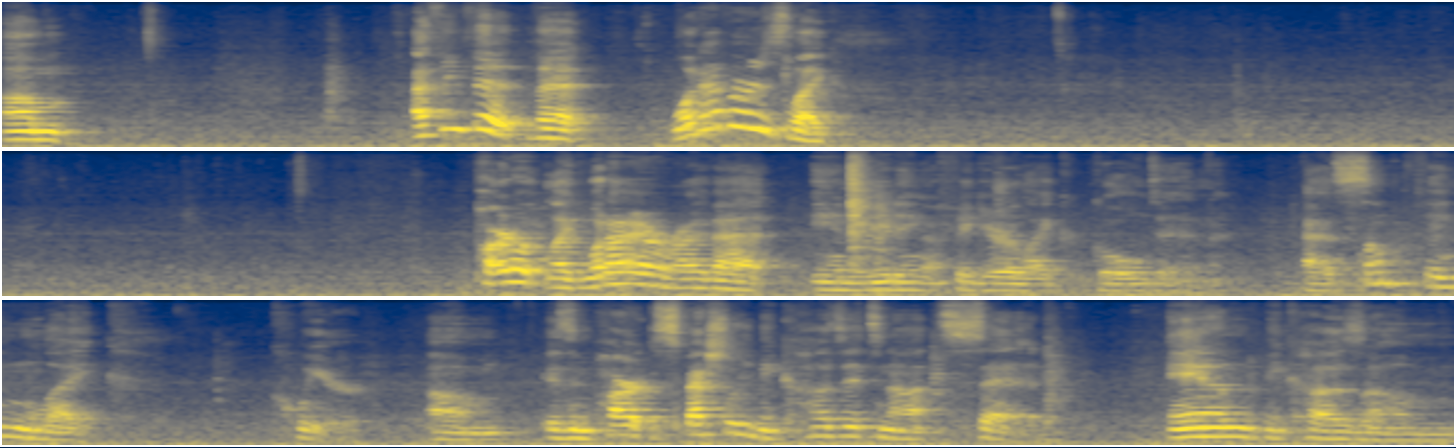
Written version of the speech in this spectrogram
Um, I think that that whatever is like part of like what I arrive at in reading a figure like Golden as something like queer um, is in part, especially because it's not said, and because um,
